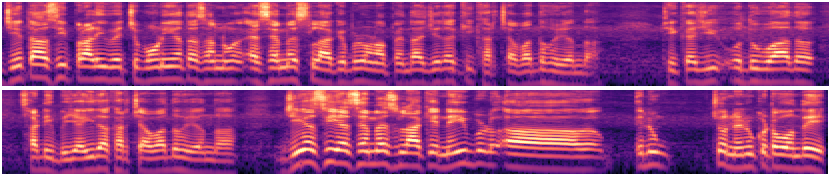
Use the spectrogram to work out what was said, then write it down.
ਜੇ ਤਾਂ ਅਸੀਂ ਪਰਾਲੀ ਵਿੱਚ ਬਾਉਣੀ ਆ ਤਾਂ ਸਾਨੂੰ ਐਸਐਮਐਸ ਲਾ ਕੇ ਬਣਾਉਣਾ ਪੈਂਦਾ, ਜਿਹਦਾ ਕੀ ਖਰਚਾ ਵੱਧ ਹੋ ਜਾਂਦਾ। ਠੀਕ ਹੈ ਜੀ, ਉਦੋਂ ਬਾਅਦ ਸਾਡੀ ਬਿਜਾਈ ਦਾ ਖਰਚਾ ਵੱਧ ਹੋ ਜਾਂਦਾ। ਜੇ ਅਸੀਂ ਐਸਐਮਐਸ ਲਾ ਕੇ ਨਹੀਂ ਬਣ- ਇਹਨੂੰ ਝੋਨੇ ਨੂੰ ਕਟਵਾਉਂਦੇ,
